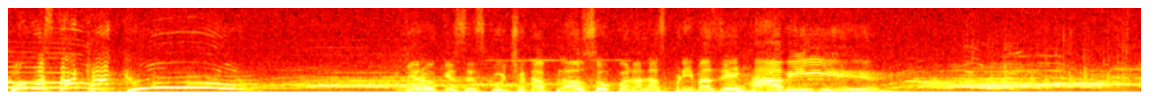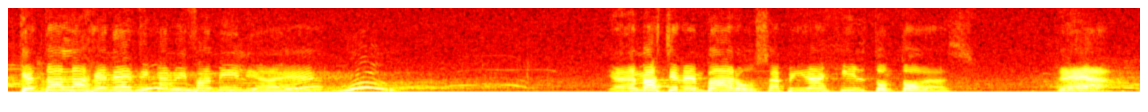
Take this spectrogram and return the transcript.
¿Cómo está Cancún? Quiero que se escuche un aplauso para las primas de Javi. ¿Qué tal la genética en mi familia, eh? Y además tienen varos, se apellidan Hilton todas. Yeah.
